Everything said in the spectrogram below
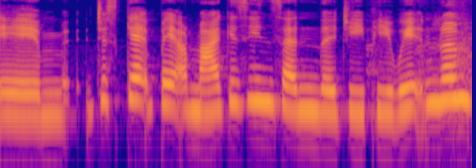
um, just get better magazines in the GP waiting room.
